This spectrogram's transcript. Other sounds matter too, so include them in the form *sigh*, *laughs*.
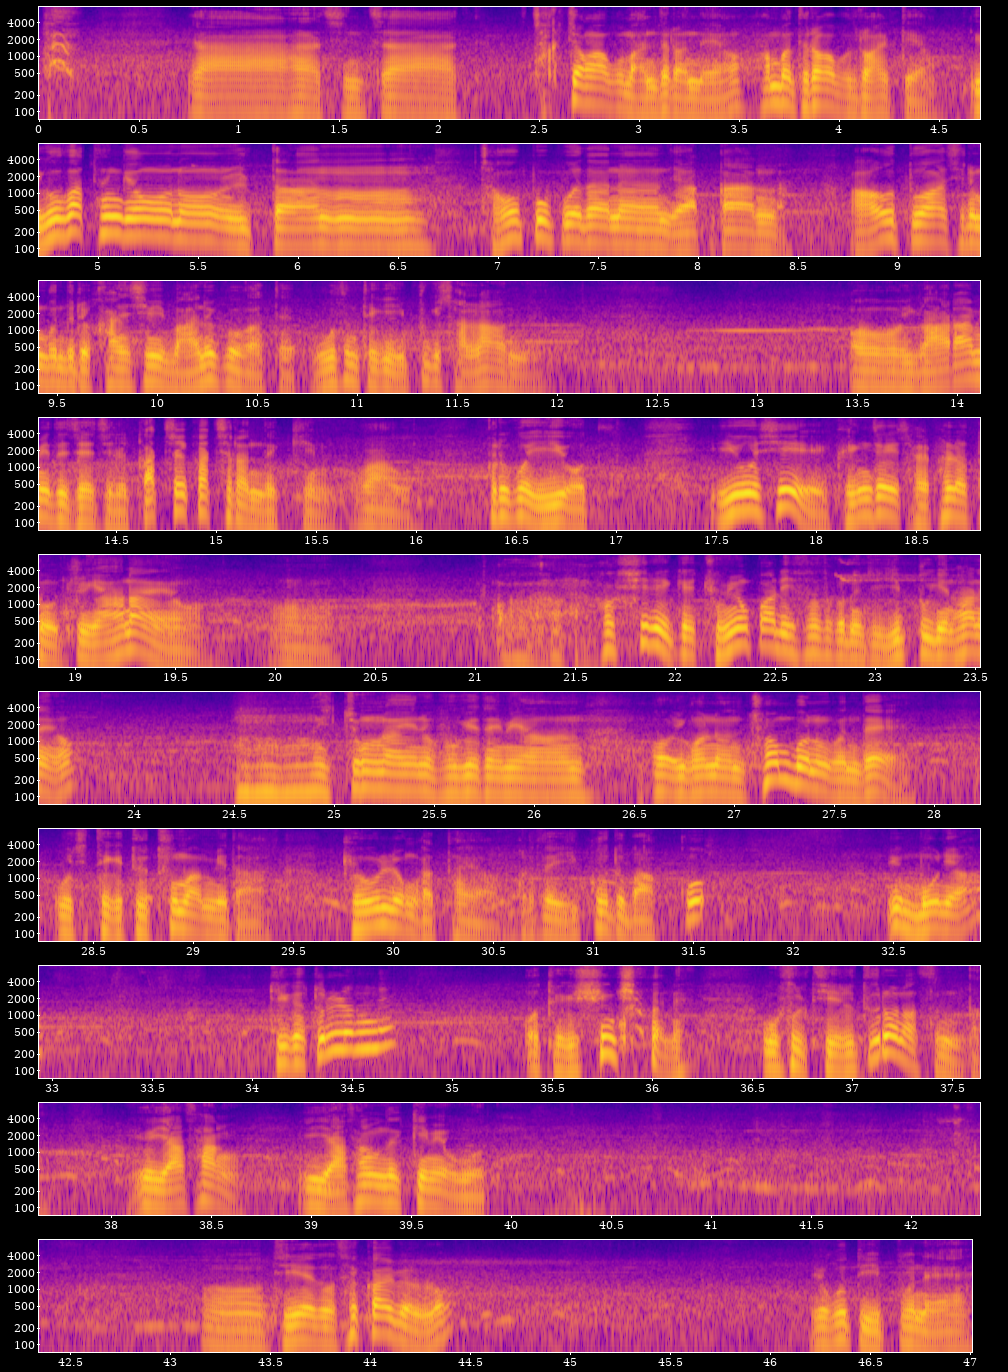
*laughs* 야, 진짜 작정하고 만들었네요. 한번 들어가 보도록 할게요. 이거 같은 경우는 일단 작업복보다는 약간 아웃도어 하시는 분들이 관심이 많을 것 같아요. 옷은 되게 이쁘게 잘 나왔네. 어, 이거 아라미드 재질, 까칠까칠한 느낌. 와우. 그리고 이 옷. 이 옷이 굉장히 잘 팔렸던 옷 중에 하나예요. 어, 어, 확실히 이렇게 조명빨이 있어서 그런지 이쁘긴 하네요. 음, 이쪽 라인을 보게 되면, 어, 이거는 처음 보는 건데, 옷이 되게 두툼합니다. 겨울용 같아요. 그래서 입구도 맞고, 이거 뭐냐? 뒤가 뚫렸네? 어, 되게 신기하네. 옷을 뒤를 뚫어놨습니다. 이거 야상, 이 야상 느낌의 옷. 어, 뒤에도 색깔별로. 요것도 이쁘네.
